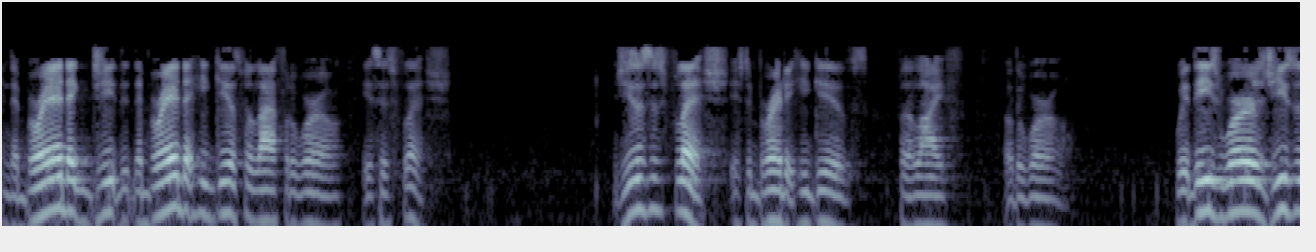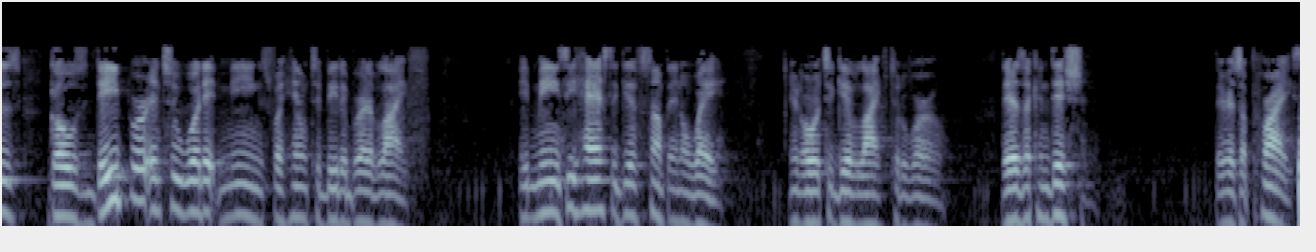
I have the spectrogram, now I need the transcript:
And the bread that the bread that he gives for the life of the world is his flesh. Jesus' flesh is the bread that he gives for the life of the world. With these words, Jesus goes deeper into what it means for him to be the bread of life. It means he has to give something away in order to give life to the world. There's a condition, there is a price,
